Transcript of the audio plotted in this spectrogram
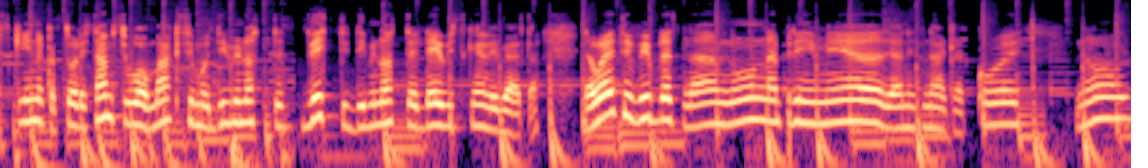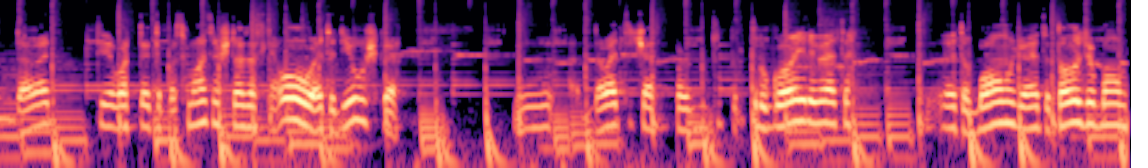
скина, который там всего максимум 90, 299 скин, ребята. Давайте выбрать нам, ну, например, я не знаю какой. Ну, давайте вот это посмотрим, что за скин. О, это девушка. Давайте сейчас другой, ребята. Это бомж, это тоже бомж.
